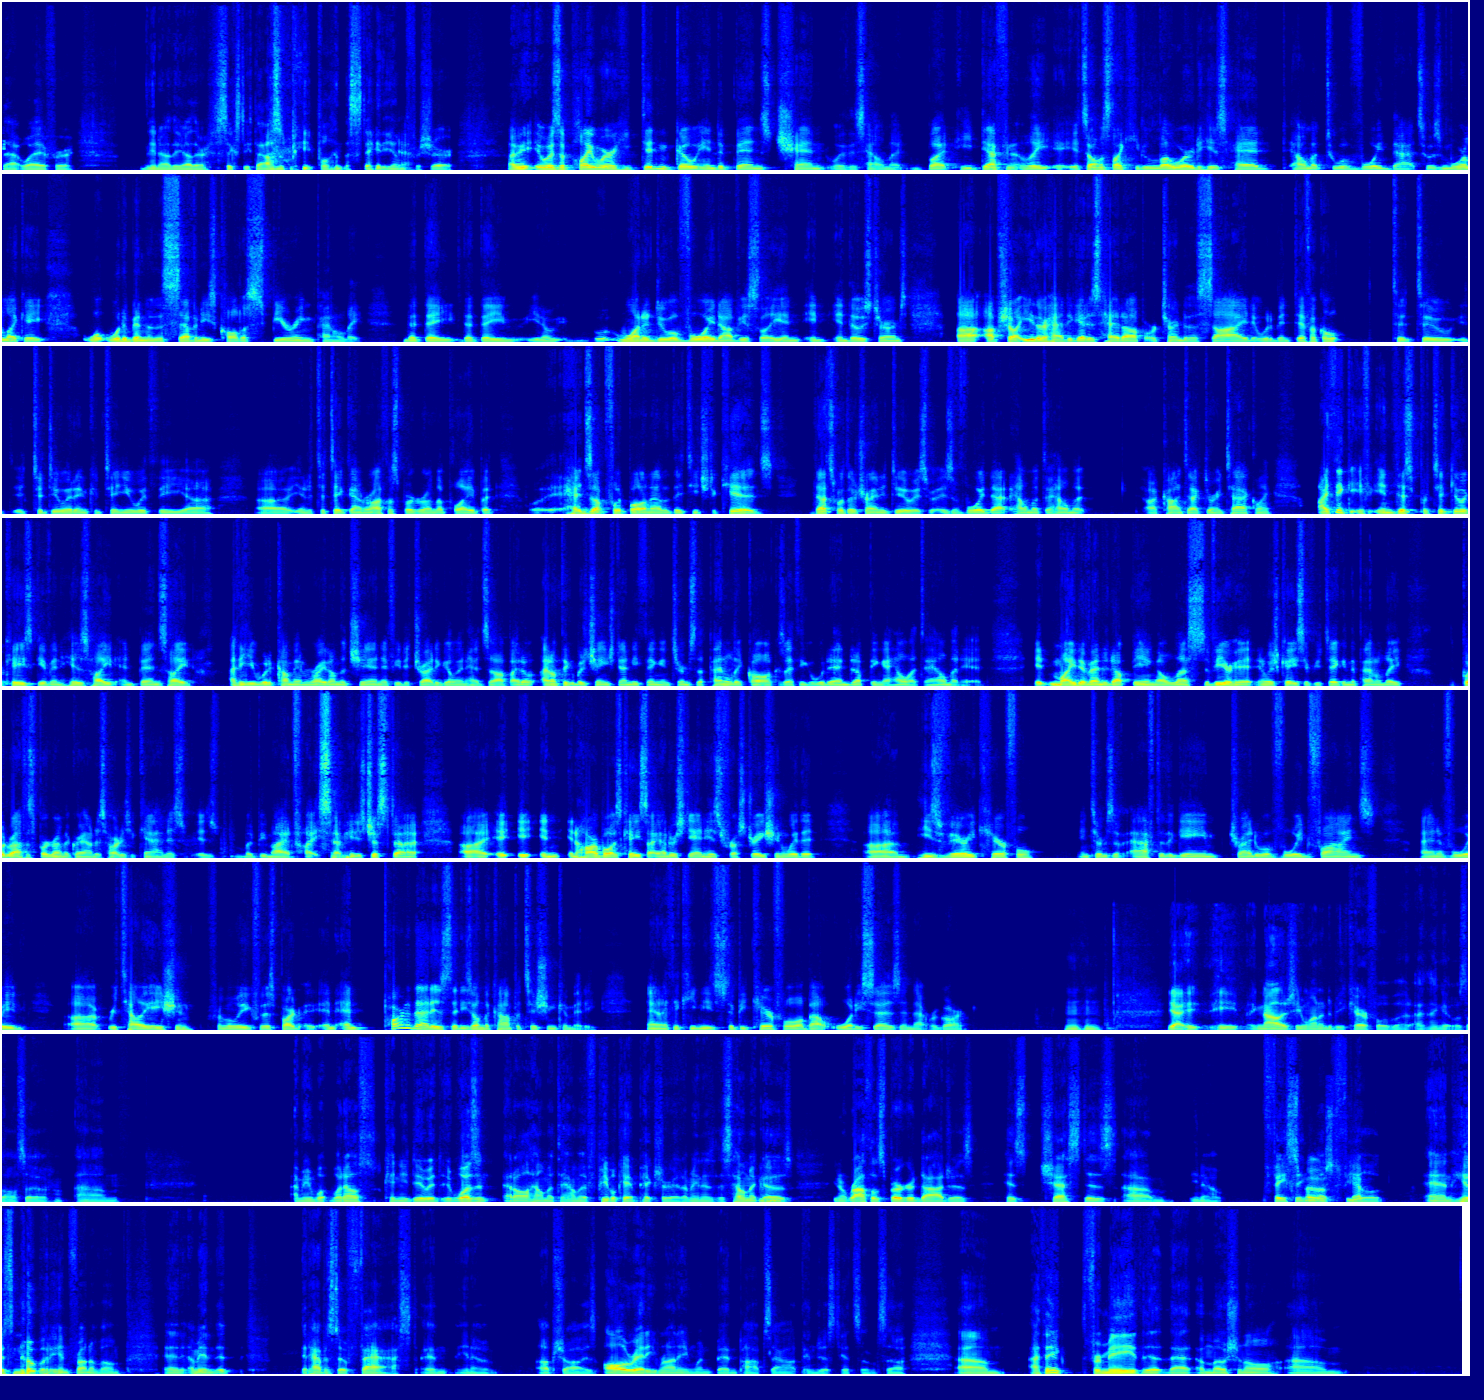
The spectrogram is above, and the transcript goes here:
that way for you know the other 60,000 people in the stadium yeah. for sure. I mean, it was a play where he didn't go into Ben's chin with his helmet, but he definitely, it's almost like he lowered his head helmet to avoid that. So it was more like a, what would have been in the 70s called a spearing penalty that they, that they, you know, wanted to avoid, obviously, in, in, in those terms. Uh, Upshaw either had to get his head up or turn to the side. It would have been difficult to to to do it and continue with the uh, uh, you know to take down Roethlisberger on the play. But uh, heads up football now that they teach to kids, that's what they're trying to do is is avoid that helmet to helmet uh, contact during tackling. I think if in this particular case, given his height and Ben's height, I think he would have come in right on the chin if he'd have tried to go in heads up. I don't I don't think it would have changed anything in terms of the penalty call because I think it would have ended up being a helmet to helmet hit. It might have ended up being a less severe hit, in which case, if you're taking the penalty, put Roethlisberger on the ground as hard as you can is is would be my advice. I mean, it's just uh, uh, in in Harbaugh's case, I understand his frustration with it. Uh, he's very careful in terms of after the game, trying to avoid fines and avoid uh, retaliation from the league for this part. And and part of that is that he's on the competition committee, and I think he needs to be careful about what he says in that regard. Mm-hmm yeah, he he acknowledged he wanted to be careful, but I think it was also, um, I mean, what what else can you do? It it wasn't at all helmet to helmet. If people can't picture it, I mean, his, helmet mm-hmm. goes, you know, Roethlisberger dodges, his chest is, um, you know, facing Exposed. upfield, yep. and he has nobody in front of him, and I mean, it it happens so fast, and you know, Upshaw is already running when Ben pops out and just hits him. So, um, I think for me that that emotional um,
